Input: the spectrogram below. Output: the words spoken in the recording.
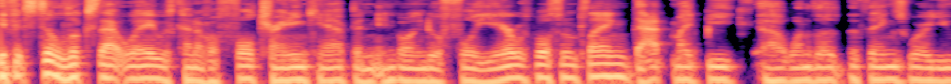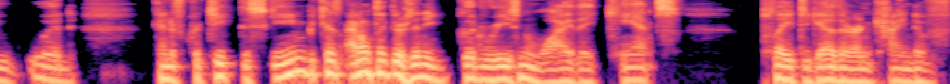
if it still looks that way with kind of a full training camp and, and going to a full year with both of them playing, that might be uh, one of the, the things where you would kind of critique the scheme because I don't think there's any good reason why they can't play together and kind of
